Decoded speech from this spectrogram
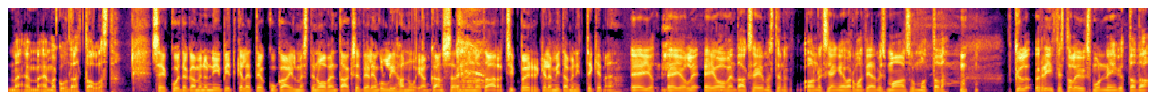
Mä, en, mä, en mä kuuntele tollasta. Se ei kuitenkaan mennyt niin pitkälle, että ei ole kukaan ilmestynyt oven taakse vielä jonkun lihanuijan kanssa ja sanonut, että Archie Pörkele, mitä menit tekemään? Ei ole, ei ole, ei ole oven taakse ilmestynyt. Onneksi jengi ei varmaan tiedä, missä mä asun, mutta tota, kyllä Riffistä oli yksi mun niinku, tota,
